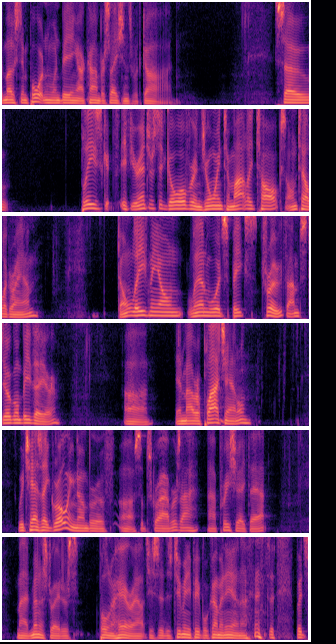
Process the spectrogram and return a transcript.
the most important one being our conversations with God. So please, if you're interested, go over and join Tomotley Talks on Telegram. Don't leave me on Lin Wood Speaks Truth. I'm still going to be there. Uh, in my reply channel, which has a growing number of uh, subscribers. I, I appreciate that. My administrator's pulling her hair out. She said, There's too many people coming in. but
